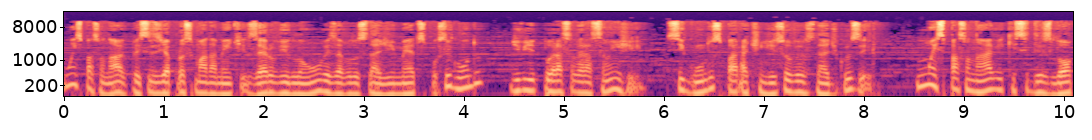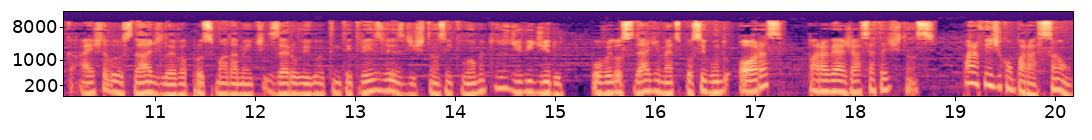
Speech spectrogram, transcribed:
Uma espaçonave precisa de aproximadamente 0,1 vezes a velocidade em metros por segundo dividido por aceleração em g, segundos para atingir sua velocidade de cruzeiro. Uma espaçonave que se desloca a esta velocidade leva aproximadamente 0,33 vezes distância em quilômetros dividido por velocidade em metros por segundo horas para viajar a certa distância. Para fins de comparação,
